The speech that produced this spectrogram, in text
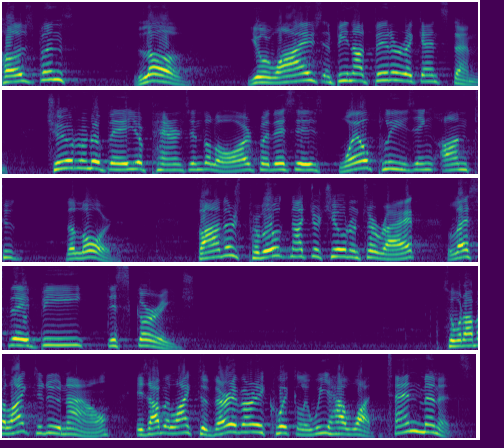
Husbands, love your wives and be not bitter against them. Children, obey your parents in the Lord, for this is well pleasing unto the Lord. Fathers, provoke not your children to wrath, lest they be discouraged. So, what I would like to do now is I would like to very, very quickly, we have what, 10 minutes.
